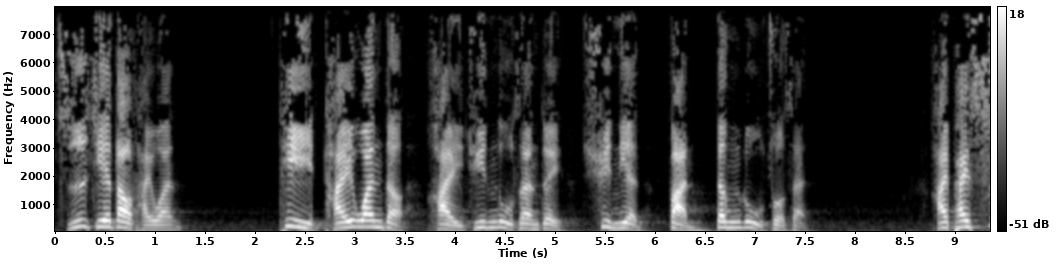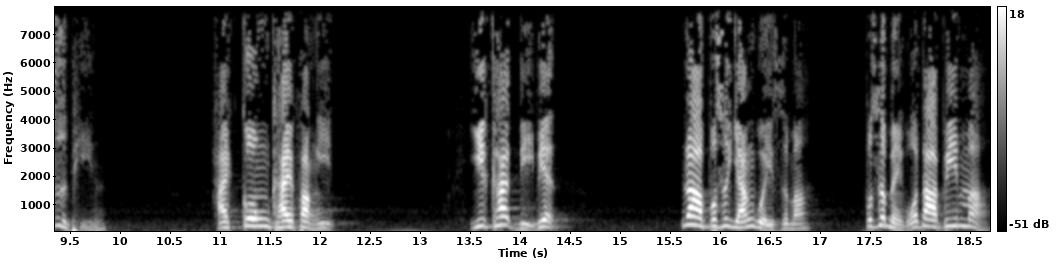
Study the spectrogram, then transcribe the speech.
直接到台湾，替台湾的海军陆战队训练反登陆作战，还拍视频。还公开放映，一看里面，那不是洋鬼子吗？不是美国大兵吗？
